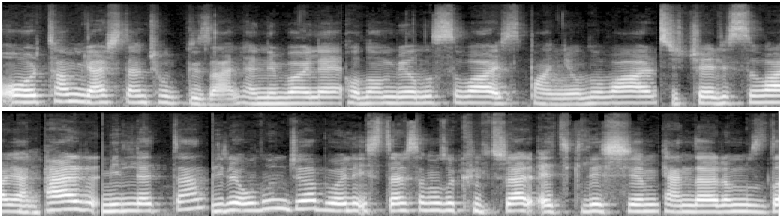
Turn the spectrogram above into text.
ortam gerçekten çok güzel. Hani böyle Kolombiyalısı var, İspanyolu var, İsviçrelisi var. Yani her milletten biri olunca böyle isterseniz o kültürel etkileşim kendi aramızda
